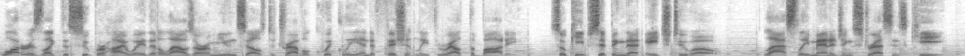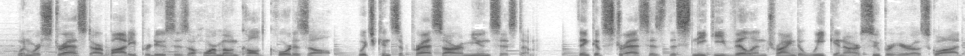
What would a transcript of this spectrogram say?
Water is like the superhighway that allows our immune cells to travel quickly and efficiently throughout the body. So keep sipping that H2O. Lastly, managing stress is key. When we're stressed, our body produces a hormone called cortisol, which can suppress our immune system. Think of stress as the sneaky villain trying to weaken our superhero squad.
